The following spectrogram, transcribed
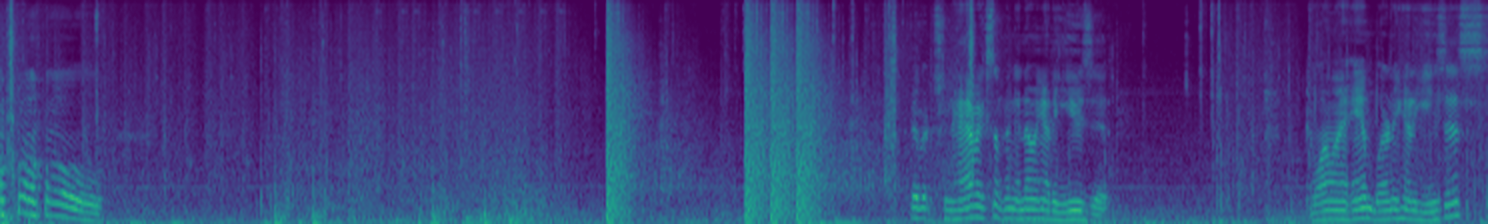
Oh, difference between having something and knowing how to use it. And while I am learning how to use this,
